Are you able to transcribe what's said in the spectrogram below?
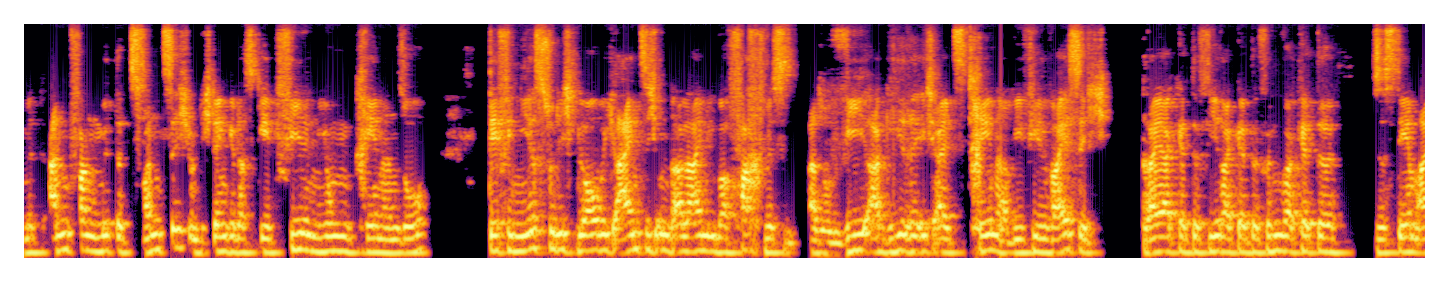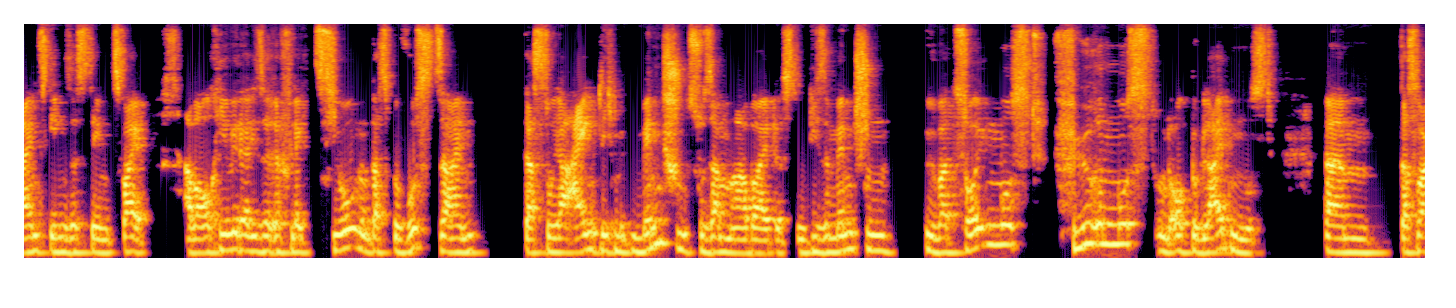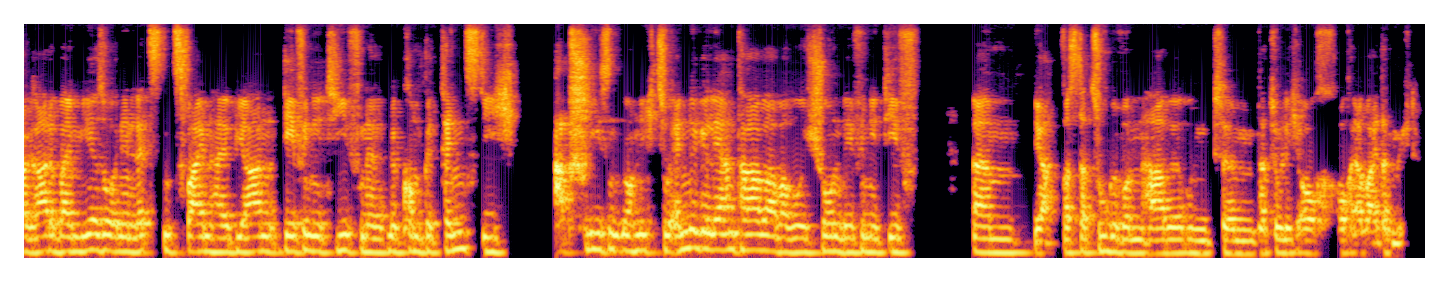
mit Anfang, Mitte 20 und ich denke, das geht vielen jungen Trainern so, definierst du dich, glaube ich, einzig und allein über Fachwissen. Also wie agiere ich als Trainer? Wie viel weiß ich? Dreierkette, Viererkette, Fünferkette, System 1 gegen System 2. Aber auch hier wieder diese Reflexion und das Bewusstsein, dass du ja eigentlich mit Menschen zusammenarbeitest und diese Menschen überzeugen musst, führen musst und auch begleiten musst. Ähm, das war gerade bei mir so in den letzten zweieinhalb Jahren definitiv eine, eine Kompetenz, die ich abschließend noch nicht zu Ende gelernt habe, aber wo ich schon definitiv ähm, ja was dazu gewonnen habe und ähm, natürlich auch auch erweitern möchte.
